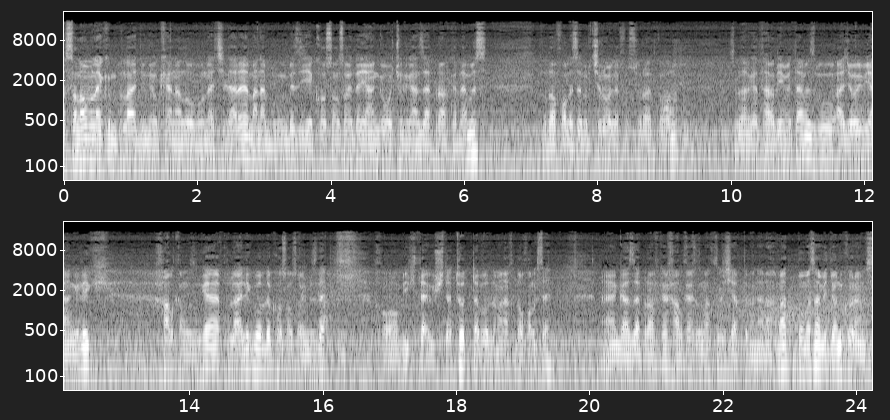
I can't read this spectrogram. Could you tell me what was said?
assalomu alaykum play dunyo kanali obunachilari. Mana bugun biz kosonsoyda yangi ochilgan zapravkadamiz xudo xohlasa bir chiroyli qilib suratga olib sizlarga taqdim etamiz. Bu ajoyib yangilik. Xalqimizga qulaylik bo'ldi kosonsoyimizda ho'p ikkita uchta to'rtta bo'ldi. Mana xudo xohlasa e, gaz zapravka xalqqa xizmat qilishyapti. Mana rahmat. Bo'lmasa videoni ko'ramiz.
